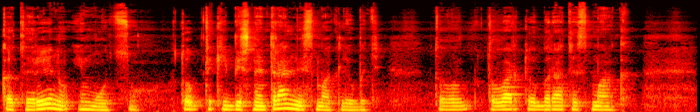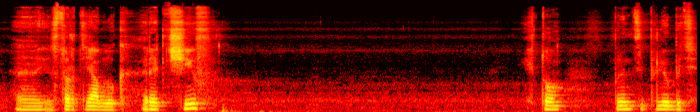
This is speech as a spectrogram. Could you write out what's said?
Катерину і Муцу. Хто такий більш нейтральний смак любить, то, то варто обирати смак е, сорт яблук Red Chief. І хто, в принципі, любить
